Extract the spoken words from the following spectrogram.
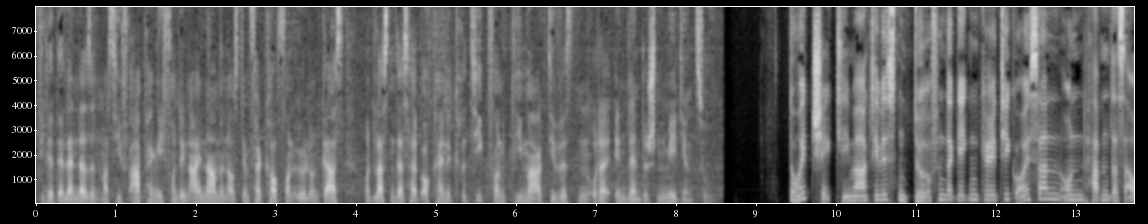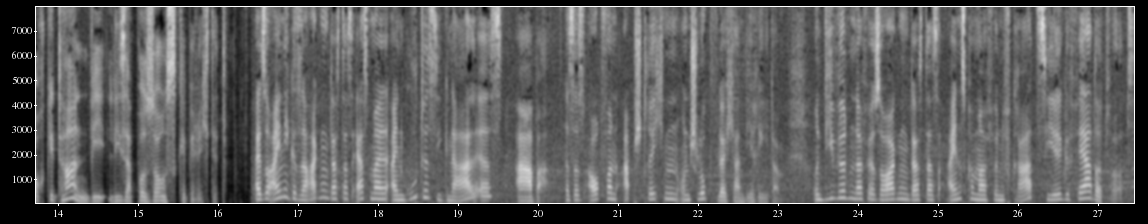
Viele der Länder sind massiv abhängig von den Einnahmen aus dem Verkauf von Öl und Gas und lassen deshalb auch keine Kritik von Klimaaktivisten oder inländischen Medien zu. Deutsche Klimaaktivisten dürfen dagegen Kritik äußern und haben das auch getan, wie Lisa Posonske berichtet. Also einige sagen, dass das erstmal ein gutes Signal ist, aber es ist auch von Abstrichen und Schlupflöchern die Rede. Und die würden dafür sorgen, dass das 1,5 Grad Ziel gefährdet wird.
